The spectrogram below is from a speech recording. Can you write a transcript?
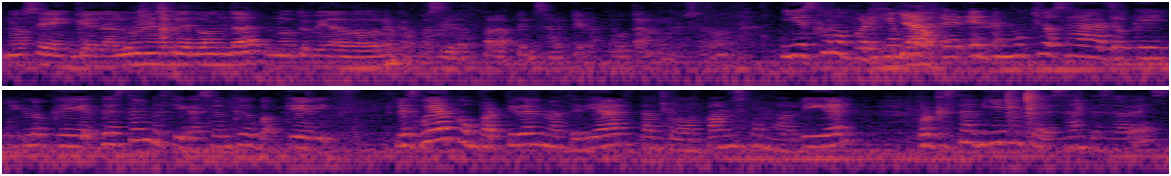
no sé, en que la luna es redonda, no te hubiera dado la capacidad para pensar que la puta luna es redonda. Y es como, por ejemplo, en, en- mucho, o sea, lo que, lo que de esta investigación que, que les voy a compartir el material, tanto a Pams como a Rigel, porque está bien interesante, ¿sabes?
